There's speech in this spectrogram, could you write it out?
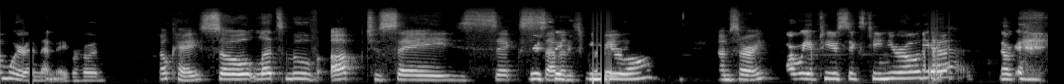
somewhere in that neighborhood. Okay, so let's move up to say 6 your seventh grade. I'm sorry. Are we up to your 16 year old yet? Okay.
